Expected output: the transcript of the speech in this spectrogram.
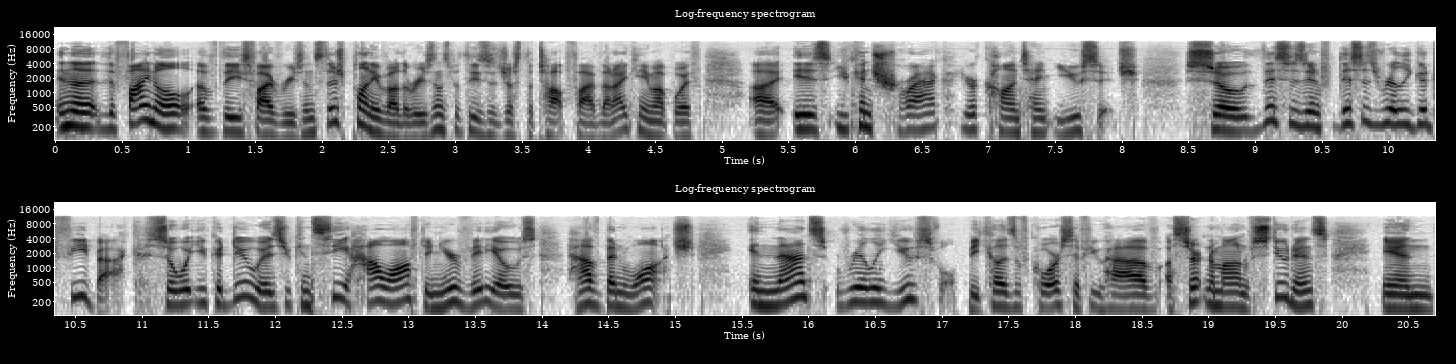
And the, the final of these five reasons, there's plenty of other reasons, but these are just the top five that I came up with, uh, is you can track your content usage. So this is, this is really good feedback. So what you could do is you can see how often your videos have been watched. And that's really useful because, of course, if you have a certain amount of students and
